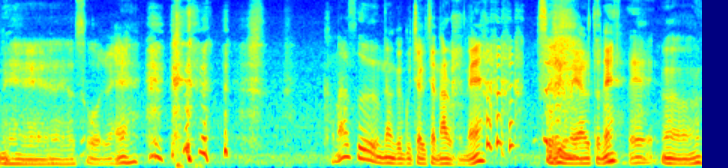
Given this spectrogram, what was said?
ねえそうね。必ずなんかぐちゃぐちゃになるもんね。そういうのやるとね。ね。うん。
